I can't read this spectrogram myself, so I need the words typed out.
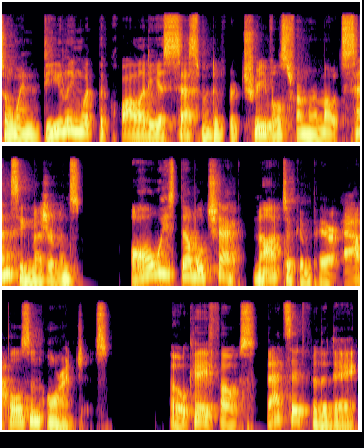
So, when dealing with the quality assessment of retrievals from remote sensing measurements, always double check not to compare apples and oranges. Okay, folks, that's it for the day.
